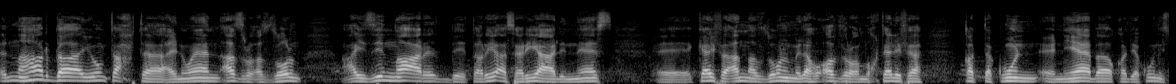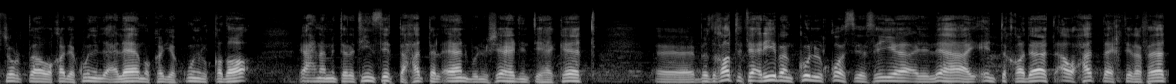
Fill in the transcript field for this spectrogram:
النهارده يوم تحت عنوان أزرع الظلم عايزين نعرض بطريقة سريعة للناس آه، كيف أن الظلم له أذرع مختلفة. قد تكون النيابة وقد يكون الشرطة وقد يكون الإعلام وقد يكون القضاء. إحنا من 30 ستة حتى الآن بنشاهد انتهاكات آه، بتغطي تقريبا كل القوى السياسية اللي لها انتقادات أو حتى اختلافات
